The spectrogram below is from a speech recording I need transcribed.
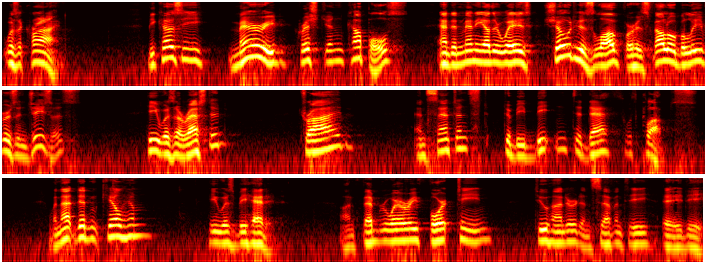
was a crime. Because he married Christian couples and in many other ways showed his love for his fellow believers in Jesus, he was arrested, tried, and sentenced to be beaten to death with clubs. When that didn't kill him, he was beheaded on February 14, 270 AD.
